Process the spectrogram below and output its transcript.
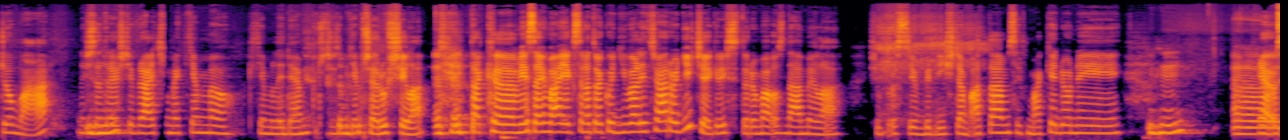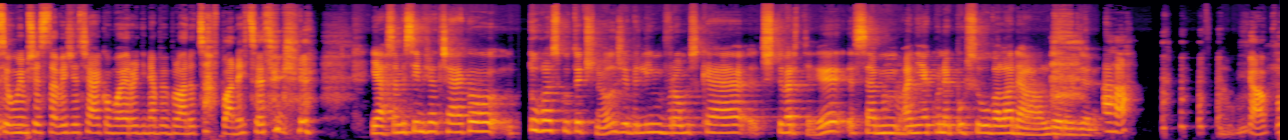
doma, než se Mhm. tedy ještě vrátíme k těm, eh, k těm lidem, protože jsem tě přerušila, tak uh, mě zajímá, jak se na to jako dívali třeba rodiče, když si to doma oznámila, že prostě bydlíš tam a tam, jsi v Makedonii. Mhm. A Já si umím představit, že třeba jako moje rodina by byla docela v panice, takže... já si myslím, že třeba jako tuhle skutečnost, že bydlím v romské čtvrti, jsem Mhm. ani jako neposouvala dál do rodiny. Aha, No. chápu.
